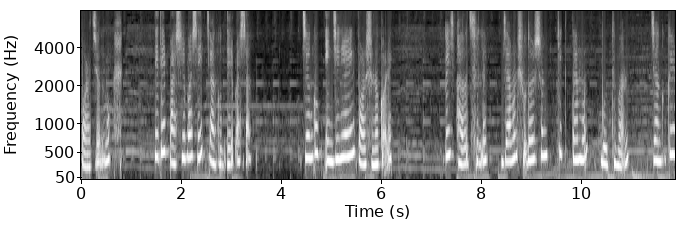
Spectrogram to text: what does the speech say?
পড়ার জন্য। এদের পাশে বাসায় চাঙ্কুকদের বাসা। চাঙ্কুক ইঞ্জিনিয়ারিং পড়াশোনা করে। বেশ ভালো ছেলে, যেমন সুদর্শন, ঠিক তেমন বুদ্ধিমান। জাঙ্কুকের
